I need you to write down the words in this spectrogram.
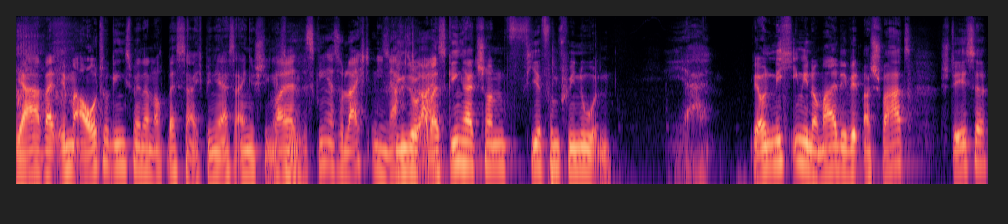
Ja, weil im Auto ging es mir dann auch besser. Ich bin ja erst eingestiegen. weil Also, es ging ja so leicht in die es Nacht ging so, rein. aber es ging halt schon vier, fünf Minuten. ja, Ja, und nicht irgendwie normal, die wird mal schwarz, stehst du,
